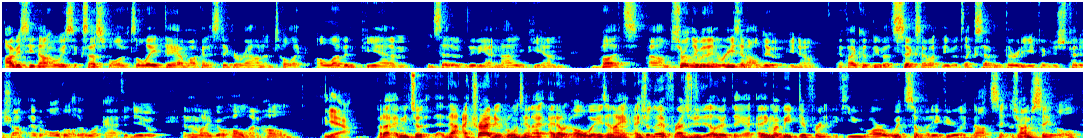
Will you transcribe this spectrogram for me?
Obviously, not always successful. If it's a late day, I'm not going to stick around until like 11 p.m. instead of leaving at 9 p.m but um, certainly within reason i'll do it you know? If i could leave at 6 i might leave at like 7.30 if i could just finish off all the other work i have to do and then when i go home i'm home. Yeah. But i, I mean so that i try to but once again i, I don't always and I, I, certainly have friends who do the other thing. I, think it might be different if you are with somebody if you're like not single so i'm single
